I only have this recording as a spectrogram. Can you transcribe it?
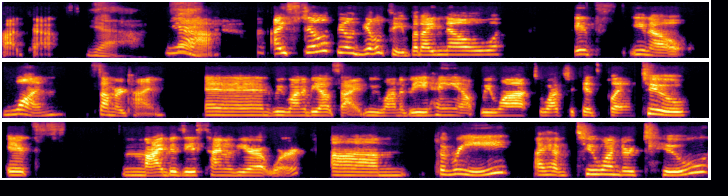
podcast. Yeah. Yeah. I still feel guilty, but I know it's, you know, one, summertime and we want to be outside. We want to be hanging out. We want to watch the kids play. Two, it's my busiest time of year at work. Um, three, I have two under two,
